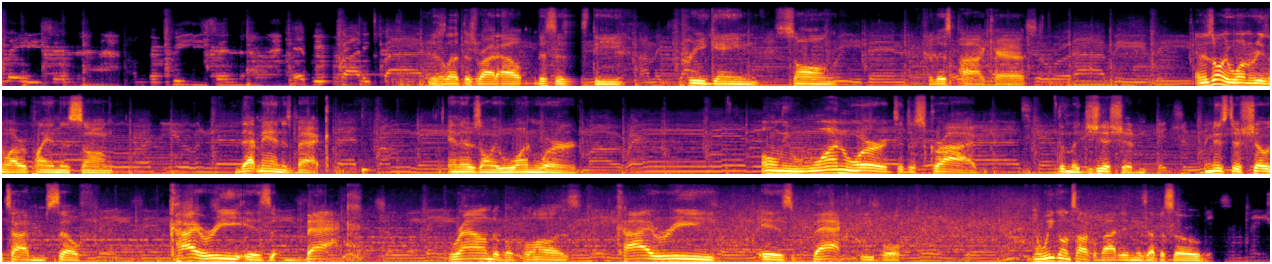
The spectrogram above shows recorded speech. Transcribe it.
I'm the reason everybody Just let this ride out. This is the pre-game song for this podcast. And there's only one reason why we're playing this song. That man is back. And there's only one word. Only one word to describe the magician, Mr. Showtime himself. Kyrie is back. Round of applause. Kyrie is back, people. And we're going to talk about it in this episode.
